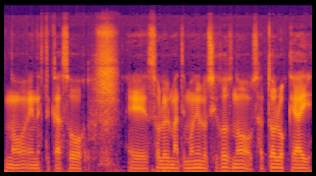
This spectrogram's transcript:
no en este caso eh, solo el matrimonio y los hijos, no, o sea, todo lo que hay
